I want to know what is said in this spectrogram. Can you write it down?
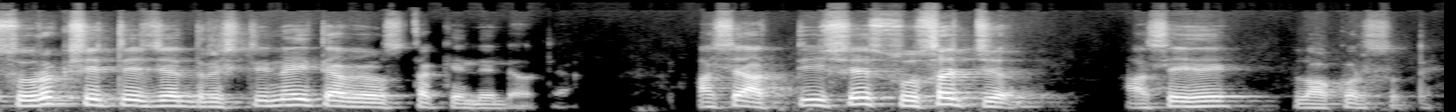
सुरक्षिततेच्या दृष्टीनेही त्या व्यवस्था केलेल्या होत्या. असे अतिशय सुसज्ज असे हे लॉकर्स होते.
